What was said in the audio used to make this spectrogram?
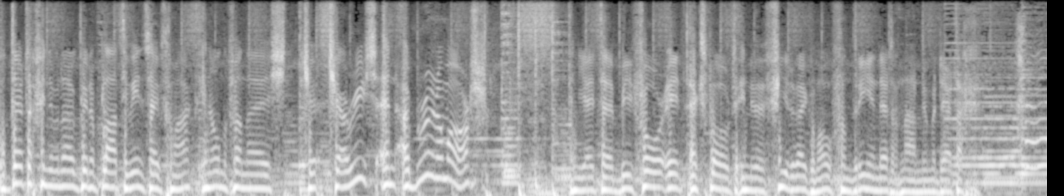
Op 30 vinden we dan ook weer een plaat die winst heeft gemaakt. In handen van uh, Charisse en uh, Bruno Mars. En die heet uh, Before It Explode in de vierde week omhoog van 33 naar nummer 30.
